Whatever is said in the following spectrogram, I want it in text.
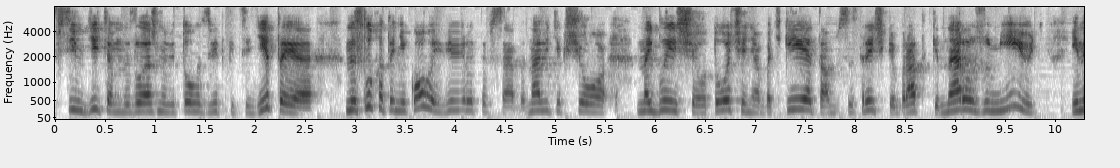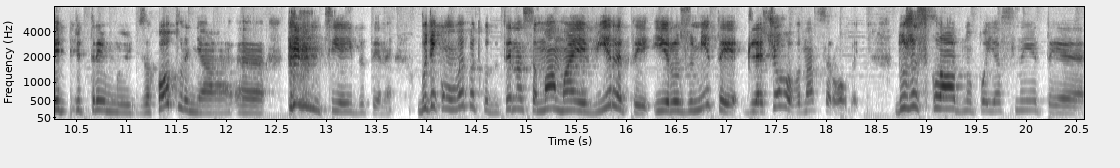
всім дітям, незалежно від того, звідки ці діти, не слухати нікого і вірити в себе. Навіть якщо найближче оточення, батьки, там сестрички, братики не розуміють і не підтримують захоплення е, цієї дитини. В будь-якому випадку дитина сама має вірити і розуміти, для чого вона це робить. Дуже складно пояснити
